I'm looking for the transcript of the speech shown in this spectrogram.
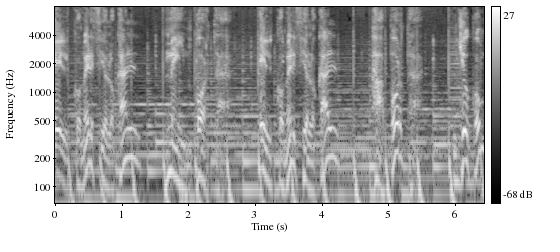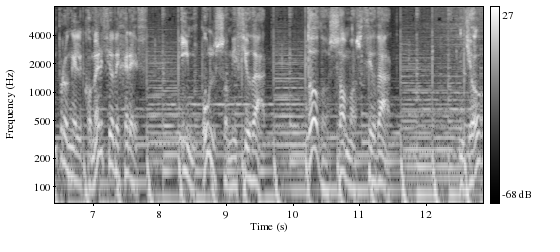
El comercio local me importa. El comercio local aporta. Yo compro en el comercio de Jerez. Impulso mi ciudad. Todos somos ciudad. Yo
